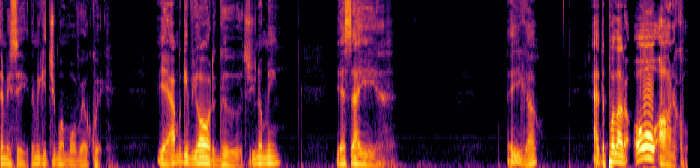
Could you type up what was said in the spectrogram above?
let me see. Let me get you one more real quick. Yeah, I'm gonna give you all the goods. You know what I mean? Yes, I is. There you go. I had to pull out an old article.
